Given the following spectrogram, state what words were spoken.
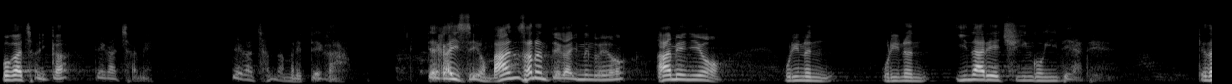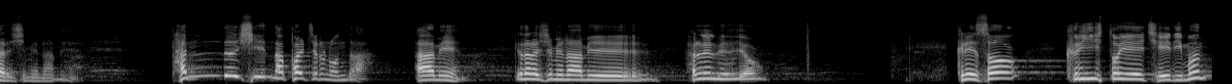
뭐가 차니까 때가 참에. 때가 참단 말이에요. 때가. 때가 있어요. 만사는 때가 있는 거예요. 아멘이요. 우리는 우리는 이 날의 주인공이 돼야 돼. 깨달으시면 아멘. 반드시 나팔절은 온다. 아멘. 깨달으시면 아멘. 할렐루야요. 그래서 그리스도의 재림은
